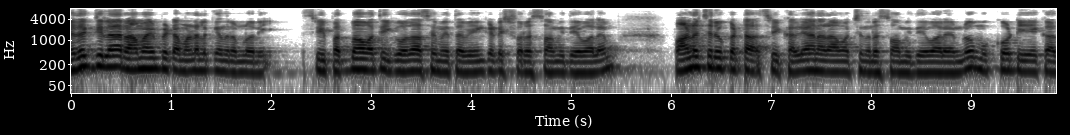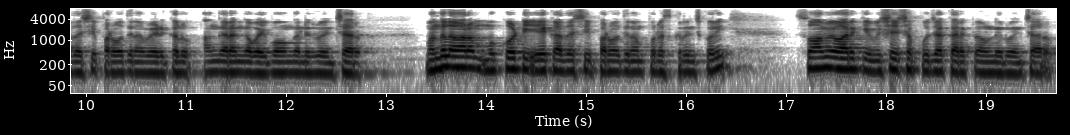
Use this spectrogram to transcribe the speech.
మెదక్ జిల్లా రామాయంపేట మండల కేంద్రంలోని శ్రీ పద్మావతి గోదాసమేత వెంకటేశ్వర స్వామి దేవాలయం పాండచెరువు కట్ట శ్రీ కళ్యాణ రామచంద్ర స్వామి దేవాలయంలో ముక్కోటి ఏకాదశి పర్వదిన వేడుకలు అంగరంగ వైభవంగా నిర్వహించారు. మంగళవారం ముక్కోటి ఏకాదశి పర్వదినం పురస్కరించుకొని స్వామివారికి విశేష పూజా కార్యక్రమం నిర్వహించారు.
